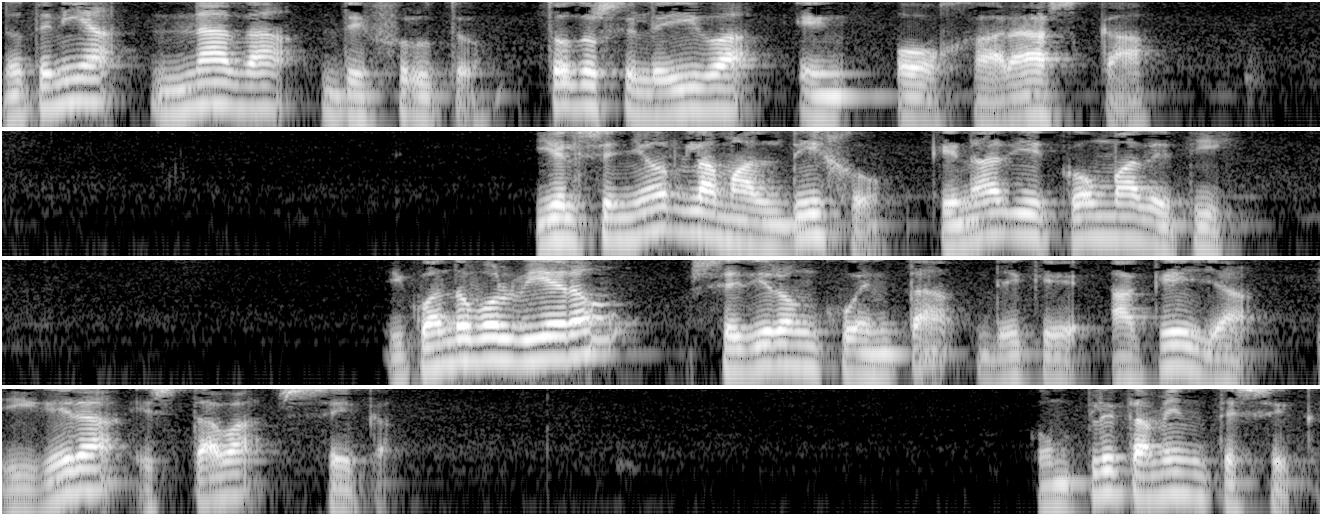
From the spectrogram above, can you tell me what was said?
No tenía nada de fruto, todo se le iba en hojarasca. Y el Señor la maldijo, que nadie coma de ti. Y cuando volvieron, se dieron cuenta de que aquella higuera estaba seca, completamente seca.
